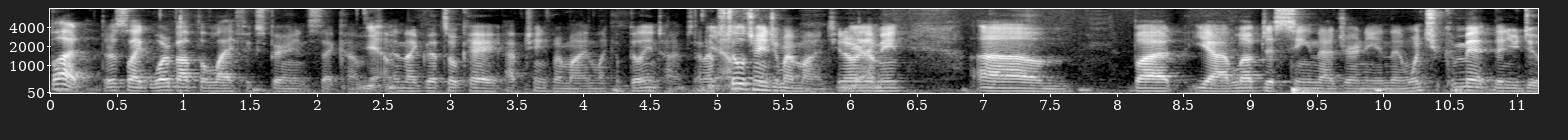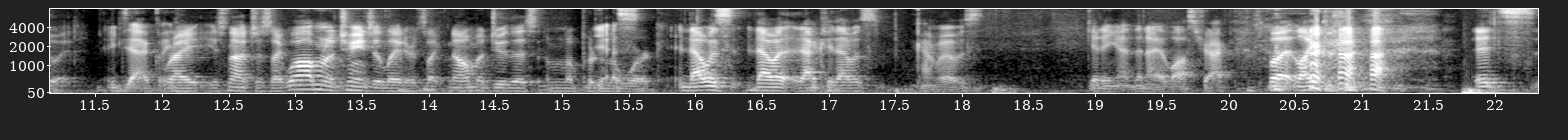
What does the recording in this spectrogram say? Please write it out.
But there's like, what about the life experience that comes? Yeah. And like that's okay. I've changed my mind like a billion times, and I'm Yeah. still changing my mind. You know what I mean? Um, but yeah, I love just seeing that journey, and then once you commit, then you do it Exactly. right? It's not just like, well, I'm gonna change it later. It's like, no, I'm gonna do this. I'm gonna put in Yes. the work. And that was that was actually that was kind of what I was getting at. Then I lost track. But like, it's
